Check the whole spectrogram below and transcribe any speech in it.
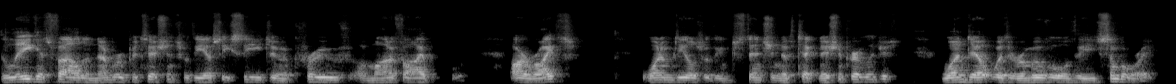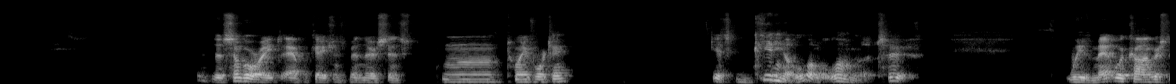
The league has filed a number of petitions with the FCC to improve or modify our rights. One of them deals with the extension of technician privileges. One dealt with the removal of the symbol rate. The symbol rate application has been there since mm, 2014. It's getting a little long in the tooth. We've met with Congress.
